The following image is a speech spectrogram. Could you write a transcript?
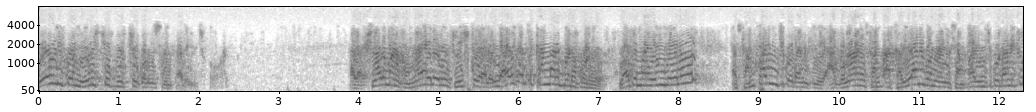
దేవుని కొన్ని ఏడుస్తూ కూర్చోకూడదు సంపాదించుకోవాలి. ఆ లక్షణాలు మనకు ఉన్నాయో లేదో చూసుకోవాలి. లేకపోతే కంగారు పడకూడదు. లేకపోతే మనం ఏం చేయాలి? సంపాదించుకోవడానికి ఆ గుణాన్ని సంపా ఆ కళ్యాణ గుణాన్ని సంపాదించుకోవడానికి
